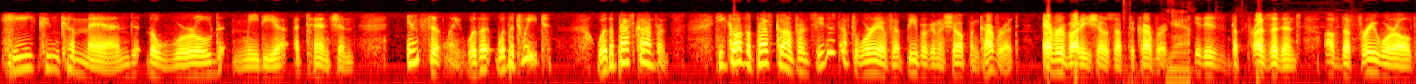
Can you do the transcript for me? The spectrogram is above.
He can command the world media attention instantly with a with a tweet with a press conference. He calls a press conference. He doesn't have to worry if people are going to show up and cover it. Everybody shows up to cover it. Yeah. It is the president of the free world,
